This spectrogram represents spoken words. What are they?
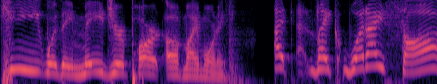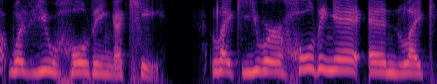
Key was a major part of my morning. I like what I saw was you holding a key. Like you were holding it and like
